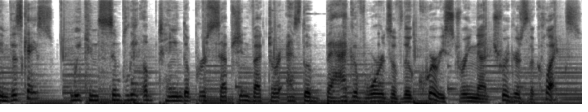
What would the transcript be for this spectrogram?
In this case, we can simply obtain the perception vector as the bag of words of the query string that triggers the clicks.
